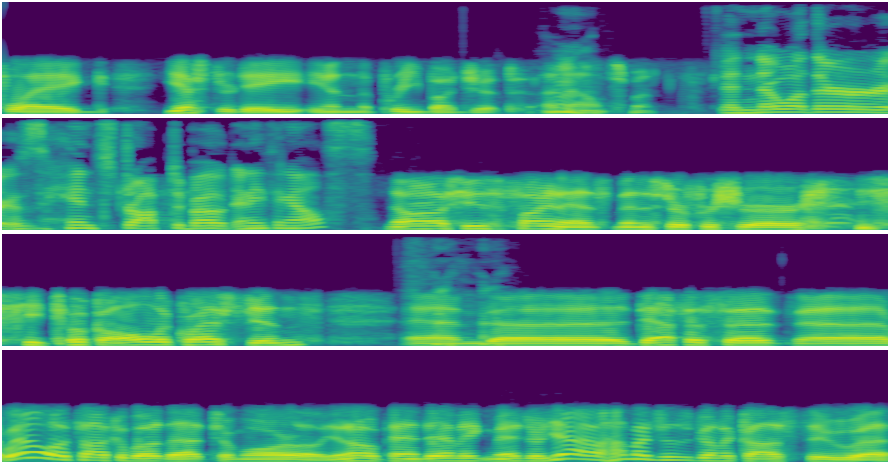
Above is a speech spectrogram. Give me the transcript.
flag yesterday in the pre budget hmm. announcement. And no other hints dropped about anything else? No, she's a finance minister for sure. she took all the questions and uh, deficit. Uh, well, we'll talk about that tomorrow. You know, pandemic measure. Yeah, how much is it going to cost to uh,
